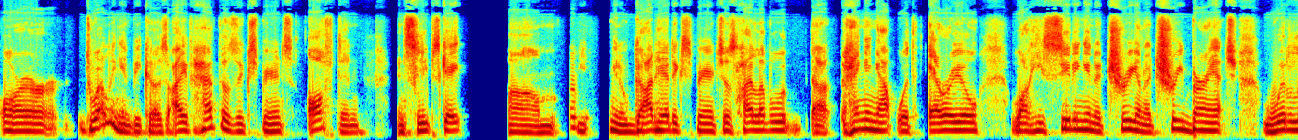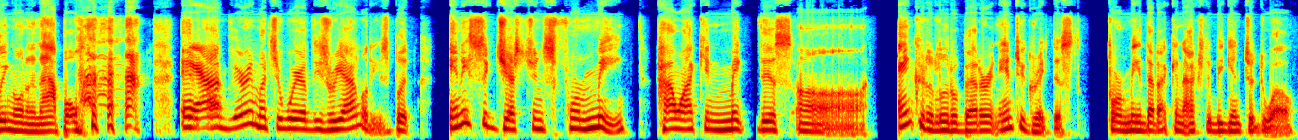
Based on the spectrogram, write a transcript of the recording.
are dwelling in. Because I've had those experiences often in Sleepscape, um, mm-hmm. you, you, know, Godhead experiences, high level, uh, hanging out with Ariel while he's sitting in a tree on a tree branch, whittling on an apple. and yeah. I'm very much aware of these realities. But any suggestions for me how I can make this uh, anchored a little better and integrate this for me that I can actually begin to dwell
